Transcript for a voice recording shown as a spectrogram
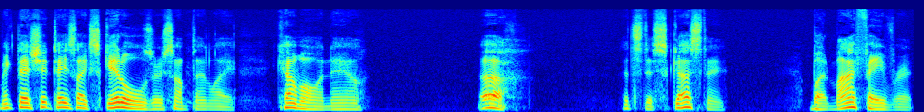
Make that shit taste like Skittles or something. Like, come on now. Ugh. That's disgusting. But my favorite,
